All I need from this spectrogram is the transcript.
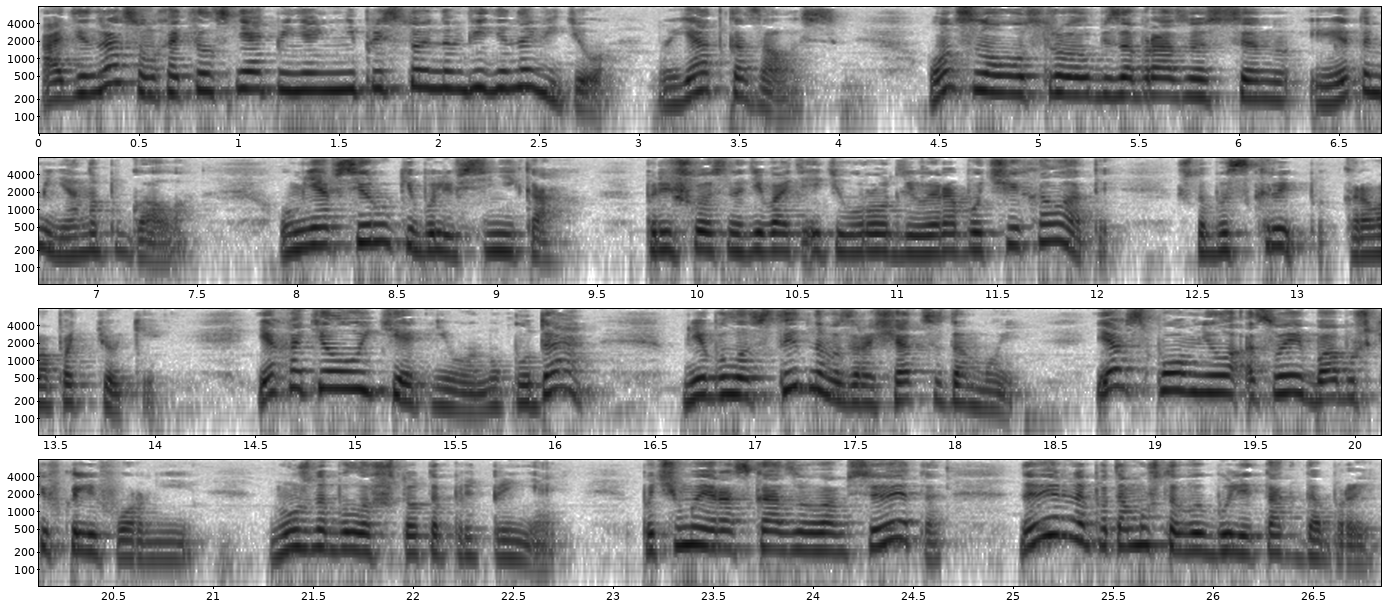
Один раз он хотел снять меня в непристойном виде на видео, но я отказалась. Он снова устроил безобразную сцену, и это меня напугало. У меня все руки были в синяках. Пришлось надевать эти уродливые рабочие халаты, чтобы скрыть кровоподтеки. Я хотела уйти от него, но куда? Мне было стыдно возвращаться домой. Я вспомнила о своей бабушке в Калифорнии. Нужно было что-то предпринять. Почему я рассказываю вам все это? Наверное, потому что вы были так добры.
